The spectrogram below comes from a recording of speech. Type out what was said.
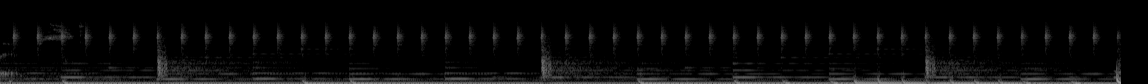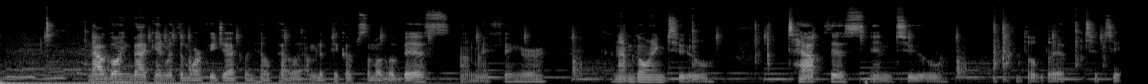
lips. Now going back in with the Morphe Jaclyn Hill palette, I'm going to pick up some of Abyss on my finger. And I'm going to tap this into the lip to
